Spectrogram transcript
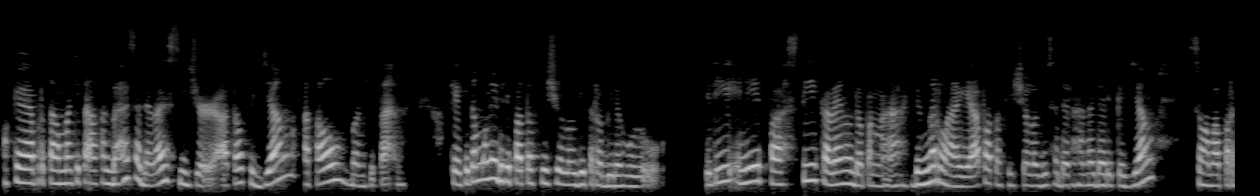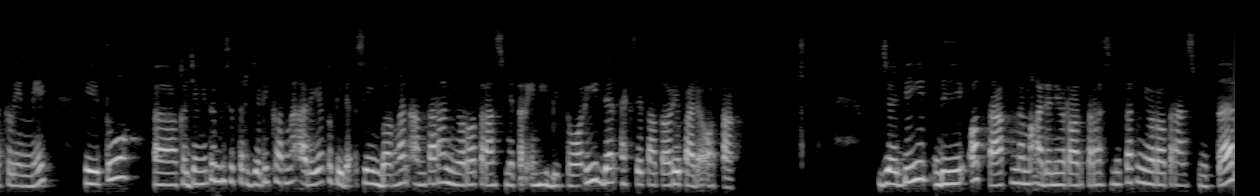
Oke, pertama kita akan bahas adalah seizure atau kejang atau bangkitan. Oke, kita mulai dari patofisiologi terlebih dahulu. Jadi ini pasti kalian udah pernah dengar lah ya patofisiologi sederhana dari kejang selama perklinik, yaitu uh, kejang itu bisa terjadi karena adanya ketidakseimbangan antara neurotransmitter inhibitori dan eksitatori pada otak. Jadi di otak memang ada neurotransmitter-neurotransmitter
